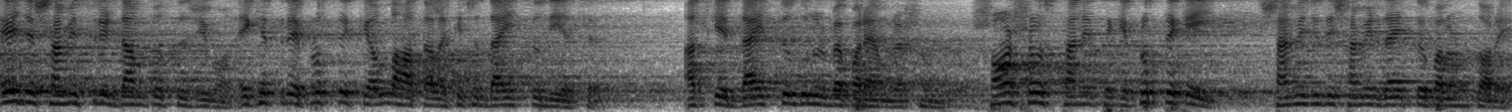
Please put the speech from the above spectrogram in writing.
এই যে স্বামী স্ত্রীর দাম্পত্য জীবন, এক্ষেত্রে প্রত্যেককে আল্লাহ তালা কিছু দায়িত্ব দিয়েছে আজকে দায়িত্বগুলোর ব্যাপারে আমরা শুনব। স্ব স্থানে থেকে প্রত্যেকেই স্বামী যদি স্বামীর দায়িত্ব পালন করে,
